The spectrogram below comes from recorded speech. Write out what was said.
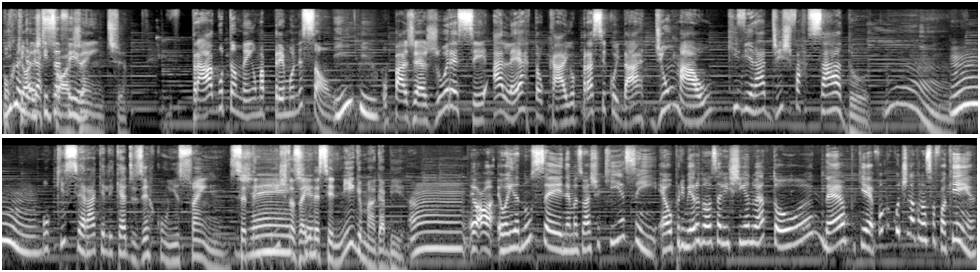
Porque Deus, olha que só, desafio. gente. Trago também uma premonição. Ih. O pajé Jurecê alerta o Caio pra se cuidar de um mal que virá disfarçado. Hum. Hum. O que será que ele quer dizer com isso, hein? Você tem pistas aí desse enigma, Gabi? Hum, eu, ó, eu ainda não sei, né? Mas eu acho que, assim, é o primeiro da nossa listinha, não é à toa, né? Porque vamos continuar com a nossa fofoquinha?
